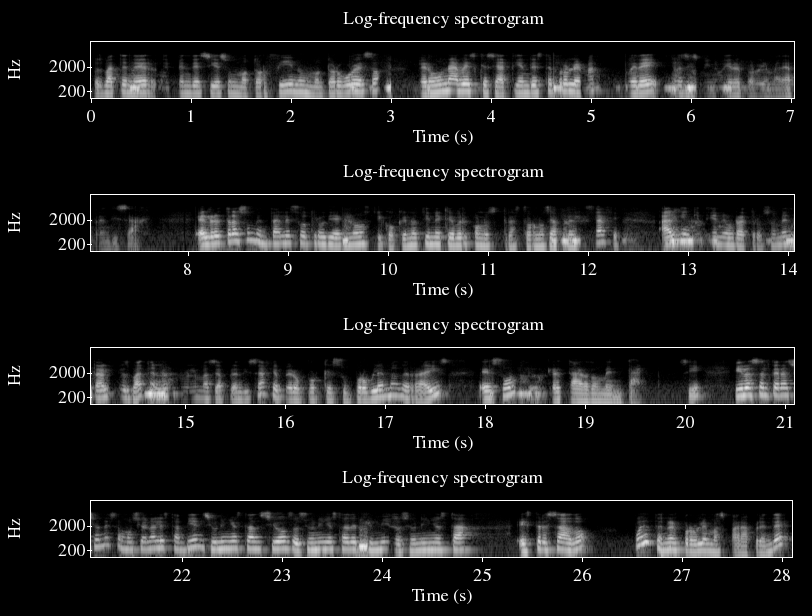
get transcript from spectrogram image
pues va a tener, depende si es un motor fino, un motor grueso, pero una vez que se atiende este problema, puede pues, disminuir el problema de aprendizaje. El retraso mental es otro diagnóstico que no tiene que ver con los trastornos de aprendizaje. Alguien que tiene un retraso mental pues va a tener problemas de aprendizaje, pero porque su problema de raíz es un retardo mental, ¿sí? Y las alteraciones emocionales también, si un niño está ansioso, si un niño está deprimido, si un niño está estresado, puede tener problemas para aprender,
